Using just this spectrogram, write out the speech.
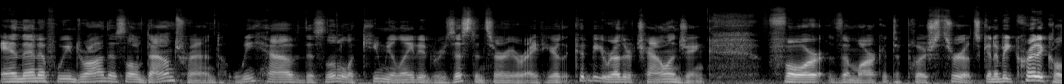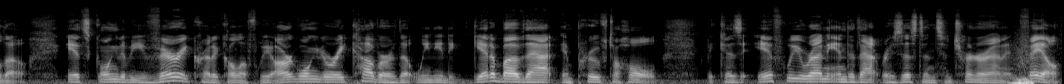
And then if we draw this little downtrend, we have this little accumulated resistance area right here that could be rather challenging for the market to push through. It's going to be critical though. It's going to be very critical if we are going to recover that we need to get above that and prove to hold. Because if we run into that resistance and turn around and fail,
